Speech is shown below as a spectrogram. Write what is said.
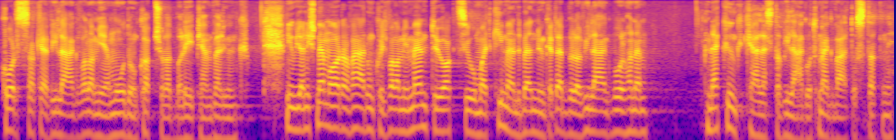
korszak-e világ valamilyen módon kapcsolatba lépjen velünk. Mi ugyanis nem arra várunk, hogy valami mentő akció majd kiment bennünket ebből a világból, hanem nekünk kell ezt a világot megváltoztatni.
